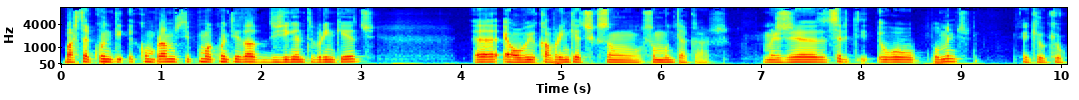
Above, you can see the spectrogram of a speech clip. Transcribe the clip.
basta comprarmos tipo uma quantidade de gigante de brinquedos. Uh, é óbvio que há brinquedos que são, são muito caros, mas uh, eu, pelo menos aquilo que eu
